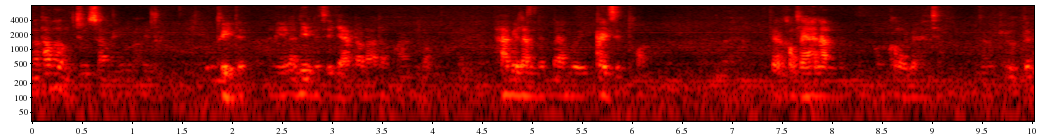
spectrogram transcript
nó thấp hơn một chút so với thủy tính nghĩa là niêm nó sẽ giảm đâu đó tầm khoảng độ 25 đến 30 basis point. Tức là không phải hai năm không phải ba trăm. Cái ước tính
